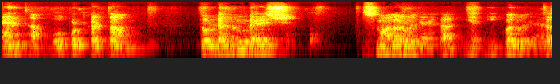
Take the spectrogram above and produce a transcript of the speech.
एन था वो पुट करता हूँ तो डब्ल्यू डैश स्मॉलर हो जाएगा या इक्वल हो जाएगा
